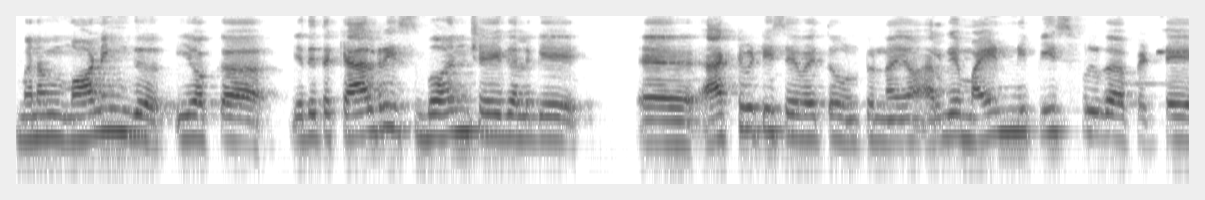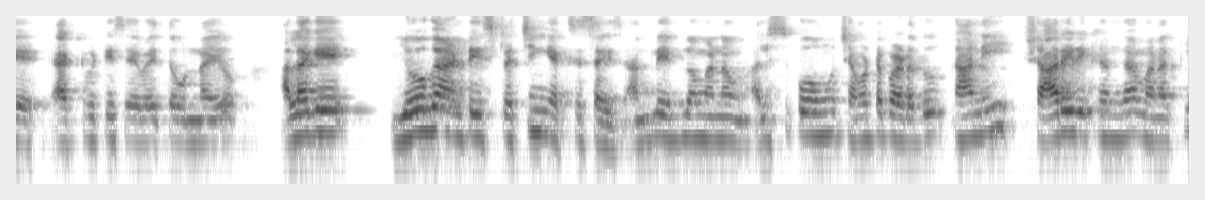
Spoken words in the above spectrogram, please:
మనం మార్నింగ్ ఈ యొక్క ఏదైతే క్యాలరీస్ బర్న్ చేయగలిగే యాక్టివిటీస్ ఏవైతే ఉంటున్నాయో అలాగే మైండ్ని పీస్ఫుల్గా పెట్టే యాక్టివిటీస్ ఏవైతే ఉన్నాయో అలాగే యోగా అంటే స్ట్రెచ్చింగ్ ఎక్సర్సైజ్. అందులో ఇందులో మనం అలసిపోము చెమట పడదు. కానీ శారీరకంగా మనకి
